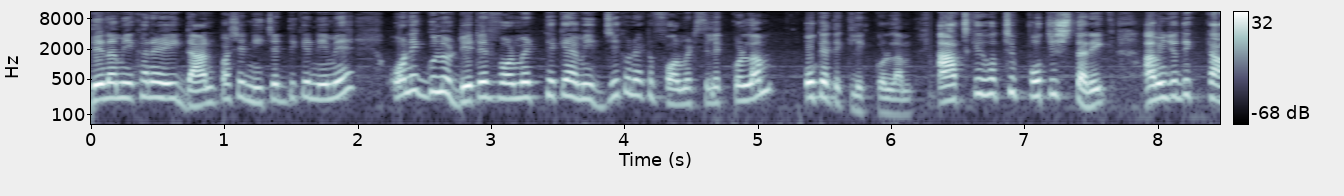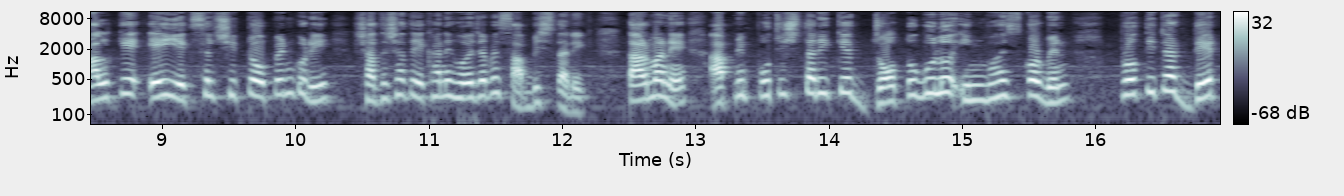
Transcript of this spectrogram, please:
দেন আমি এখানে এই ডান পাশে নিচের দিকে নেমে অনেকগুলো ডেটের ফরম্যাট থেকে আমি যে কোনো একটা ফরম্যাট সিলেক্ট করলাম। ওকেতে ক্লিক করলাম। আজকে হচ্ছে পঁচিশ তারিখ। আমি যদি কালকে এই এক্সেল শিটটা ওপেন করি, সাথে সাথে এখানে হয়ে যাবে ছাব্বিশ তারিখ। তার মানে আপনি পঁচিশ তারিখে যতগুলো ইনভয়েস করবেন প্রতিটা ডেট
